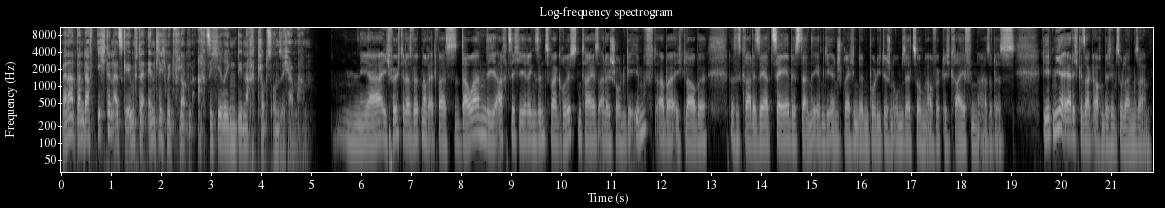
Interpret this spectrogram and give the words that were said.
Werner, wann darf ich denn als Geimpfter endlich mit flotten 80-Jährigen die Nachtclubs unsicher machen? Ja, ich fürchte, das wird noch etwas dauern. Die 80-Jährigen sind zwar größtenteils alle schon geimpft, aber ich glaube, das ist gerade sehr zäh, bis dann eben die entsprechenden politischen Umsetzungen auch wirklich greifen. Also das geht mir ehrlich gesagt auch ein bisschen zu langsam.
